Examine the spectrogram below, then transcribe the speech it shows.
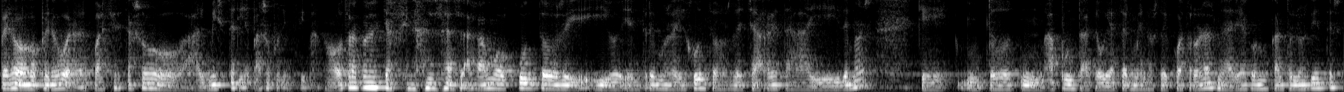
Pero, pero bueno, en cualquier caso, al mister le paso por encima. Otra cosa es que al final la, hagamos juntos y, y, entremos ahí juntos de charreta y demás, que todo apunta a que voy a hacer menos de 4 horas, me daría con un canto en los dientes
